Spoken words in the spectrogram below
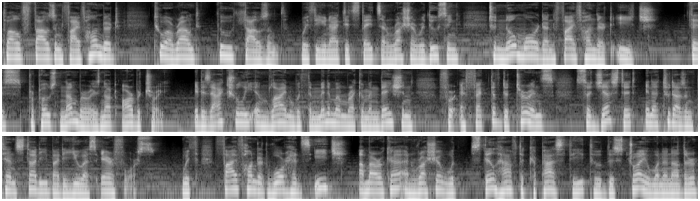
12,500 to around 2,000, with the United States and Russia reducing to no more than 500 each. This proposed number is not arbitrary. It is actually in line with the minimum recommendation for effective deterrence suggested in a 2010 study by the US Air Force. With 500 warheads each, America and Russia would still have the capacity to destroy one another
